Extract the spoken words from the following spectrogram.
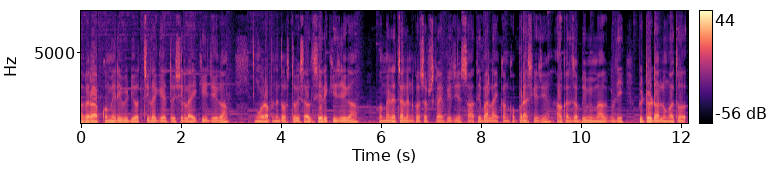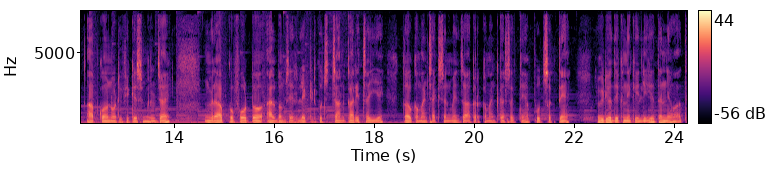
अगर आपको मेरी वीडियो अच्छी लगी है तो इसे लाइक कीजिएगा और अपने दोस्तों के साथ शेयर कीजिएगा और मेरे चैनल को सब्सक्राइब कीजिए, साथ ही बेल आइकन को प्रेस कीजिए। अगर जब भी मैं अगली वीडियो डालूँगा तो आपको नोटिफिकेशन मिल जाए। अगर आपको फ़ोटो एल्बम से रिलेटेड कुछ जानकारी चाहिए तो आप कमेंट सेक्शन में जाकर कमेंट कर सकते हैं, पूछ सकते हैं। वीडियो देखने के लिए धन्यवाद।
